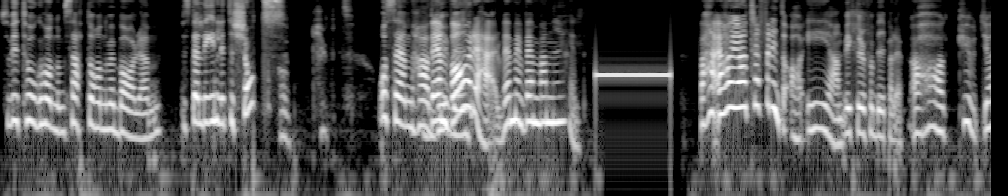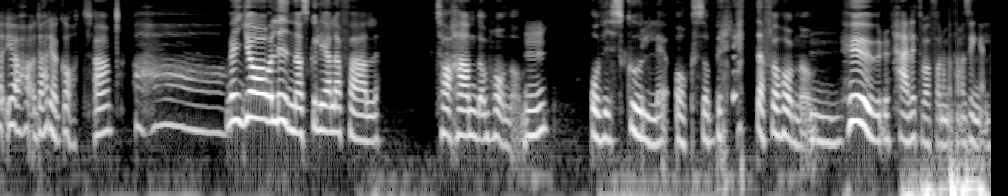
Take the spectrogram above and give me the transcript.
Så vi tog honom, satte honom i baren, beställde in lite shots. Gud. Och sen hade Vem vi... var det här? Vem, vem var han- Jaha, jag träffade inte... Ja, är han? Victor, du får bipa det. Jaha, gud. Jag, jag, då hade jag gått. Ja. Aha. Men jag och Lina skulle i alla fall ta hand om honom. Mm. Och vi skulle också berätta för honom Mm. hur... Härligt det var för honom att han var singel.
